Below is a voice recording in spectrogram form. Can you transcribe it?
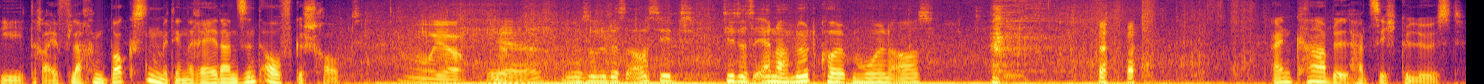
Die drei flachen Boxen mit den Rädern sind aufgeschraubt. Oh ja. ja. Nur so wie das aussieht, sieht das eher nach Lötkolben holen aus. Ein Kabel hat sich gelöst.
